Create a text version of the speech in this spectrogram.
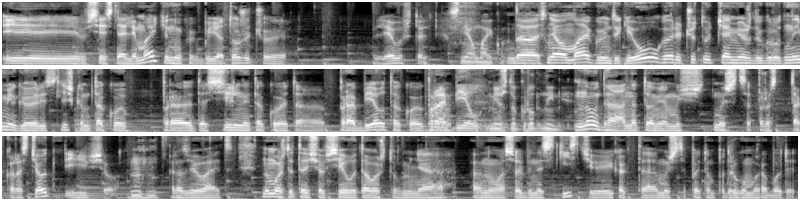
и все сняли майки, ну, как бы я тоже, что я Левый, что ли? Снял майку. Да, снял майку, и они такие, о, говорит, что-то у тебя между грудными, говорит, слишком такой про это сильный такой это пробел такой. Пробел между грудными. Ну да, анатомия мыш, мышцы просто так растет и все угу. развивается. Ну может это еще в силу того, что у меня ну особенность с кистью и как-то мышцы поэтому по-другому работают.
